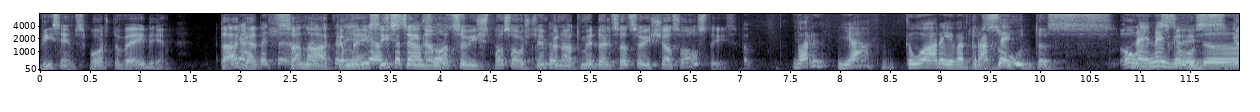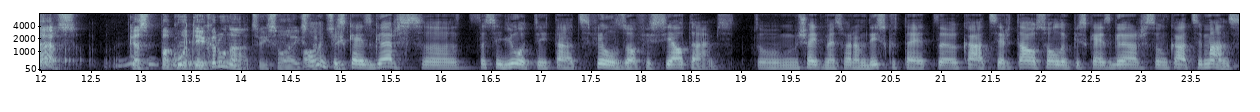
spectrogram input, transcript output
visiem sporta veidiem. Tagad jā, bet, sanāk, bet, ka mēs izcīnām uz... atsevišķas pasaules čempionāta medaļas atsevišķās valstīs. Var, jā, to arī var traktēt. Zūd tas Nē, nezūd. Gars. Kas, pa ko tiek runāts visu laiku? Olimpiskais gars, tas ir ļoti filozofisks jautājums. Tu, šeit mēs varam diskutēt, kāds ir tavs olimpiskais gars un kāds ir mans.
